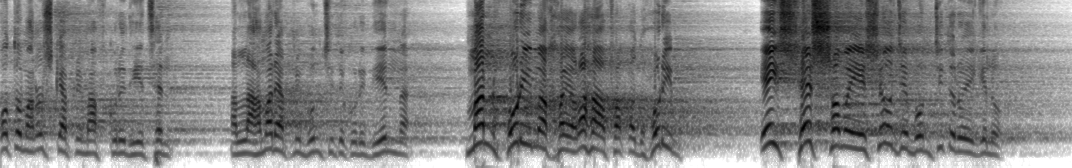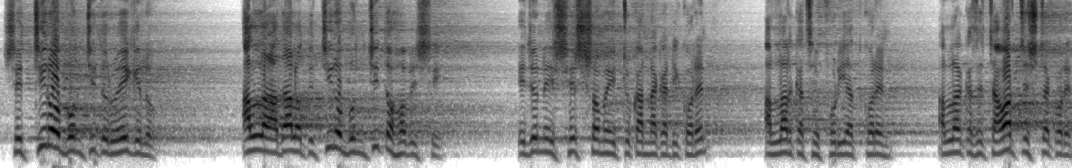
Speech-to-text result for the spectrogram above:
কত মানুষকে আপনি মাফ করে দিয়েছেন। আল্লাহ, আমারে আপনি বঞ্চিত করে দিয়েন না। মান হরিমা খয় রাহা ফাকদ হরিম। এই শেষ সময় এসেও যে বঞ্চিত রয়ে গেল, সে চির বঞ্চিত রয়ে গেল। আল্লাহর আদালতে চির বঞ্চিত হবে সে। এজন্য এই শেষ সময় একটু কান্নাকাটি করেন, আল্লাহর কাছে ফরিয়াদ করেন, আল্লাহর কাছে চাওয়ার চেষ্টা করেন।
